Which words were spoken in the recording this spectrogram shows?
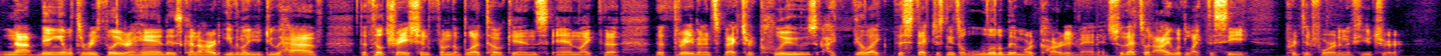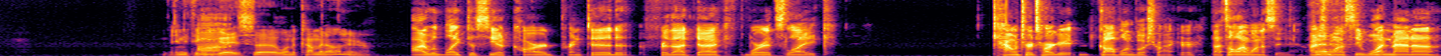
not being able to refill your hand is kind of hard, even though you do have the filtration from the blood tokens and like the, the Thraben Inspector clues. I feel like this deck just needs a little bit more card advantage. So that's what I would like to see printed for it in the future. Anything Uh, you guys uh, want to comment on, or I would like to see a card printed for that deck where it's like counter target Goblin Bushwhacker. That's all I want to see. I just want to see one mana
